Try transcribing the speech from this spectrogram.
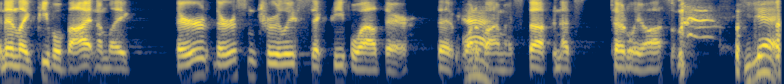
and then like people buy it, and I'm like, there there are some truly sick people out there that want to buy my stuff, and that's totally awesome. yeah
